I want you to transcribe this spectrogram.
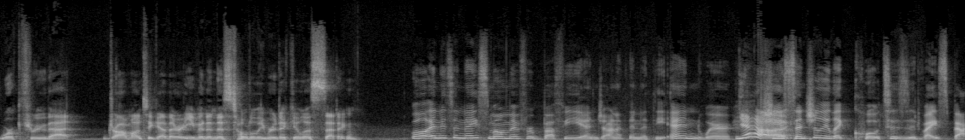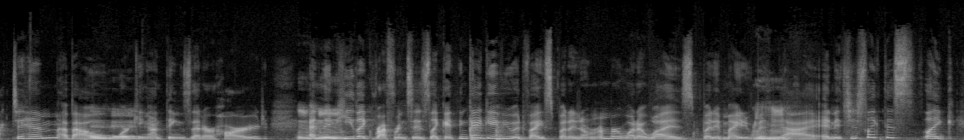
work through that drama together even in this totally ridiculous setting. Well, and it's a nice moment for Buffy and Jonathan at the end where Yeah. she essentially like quotes his advice back to him about Mm-hmm. working on things that are hard. And then he like references like I think I gave you advice, but I don't remember what it was, but it might have been Mm-hmm. that. And it's just like this like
